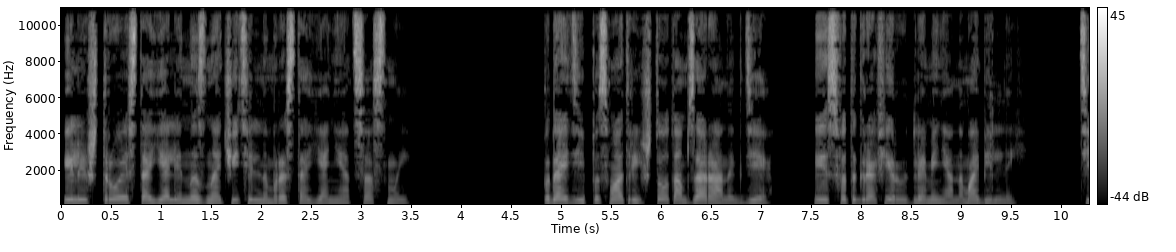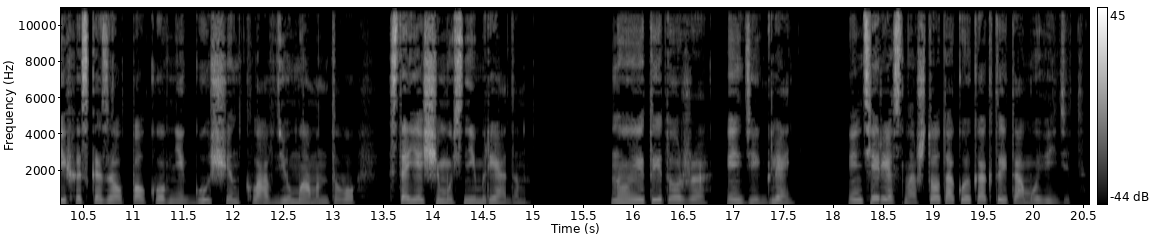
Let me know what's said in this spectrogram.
и лишь трое стояли на значительном расстоянии от сосны. «Подойди, посмотри, что там за раны, где, и сфотографируй для меня на мобильный», — тихо сказал полковник Гущин Клавдию Мамонтову, стоящему с ним рядом. «Ну и ты тоже, иди, глянь». Интересно, что такой, как ты, там увидит.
